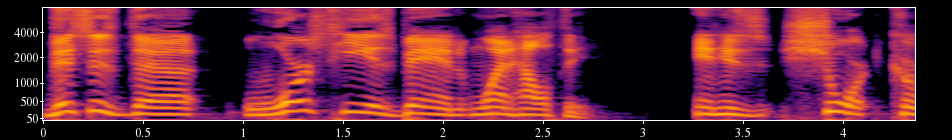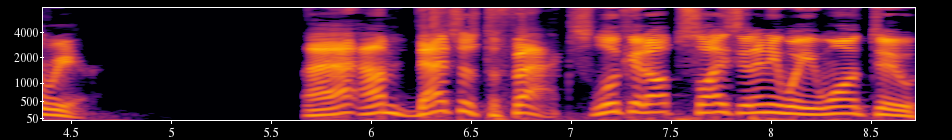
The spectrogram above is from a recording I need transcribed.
This is the worst he has been when healthy in his short career. I, that's just the facts. Look it up, slice it any way you want to.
